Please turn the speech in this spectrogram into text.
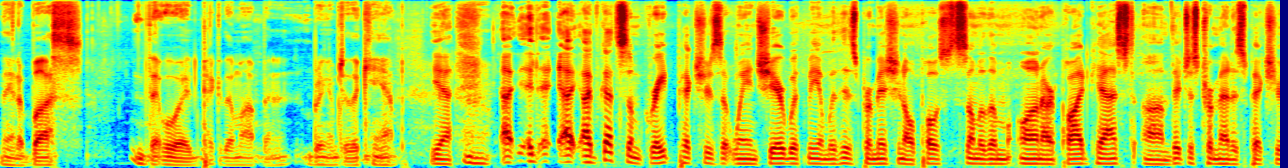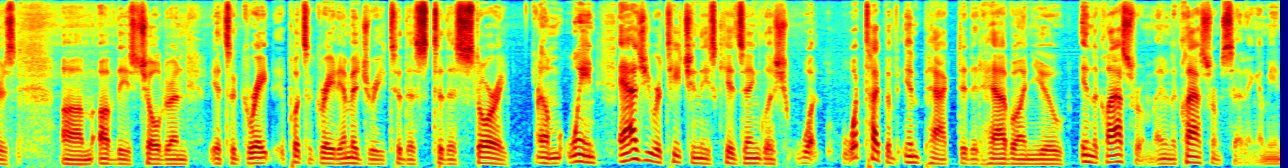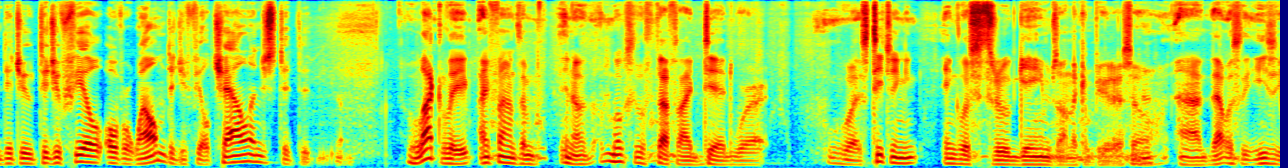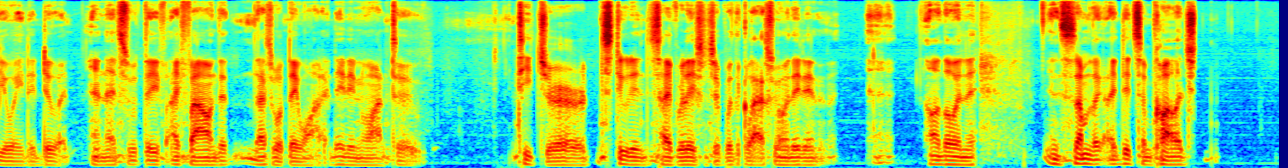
They had a bus that would pick them up and bring them to the camp. Yeah, I, I, I- I've got some great pictures that Wayne shared with me, and with his permission, I'll post some of them on our podcast. Um, they're just tremendous pictures um, of these children. It's a great, it puts a great imagery to this to this story. Um, Wayne, as you were teaching these kids English, what what type of impact did it have on you in the classroom, in the classroom setting? I mean, did you did you feel overwhelmed? Did you feel challenged? Did, did you know, Luckily, I found some. You know, most of the stuff I did were was teaching English through games on the computer. So uh, that was the easier way to do it, and that's what they. I found that that's what they wanted. They didn't want to teacher student type relationship with the classroom. They didn't Uh, although in in some of the I did some college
